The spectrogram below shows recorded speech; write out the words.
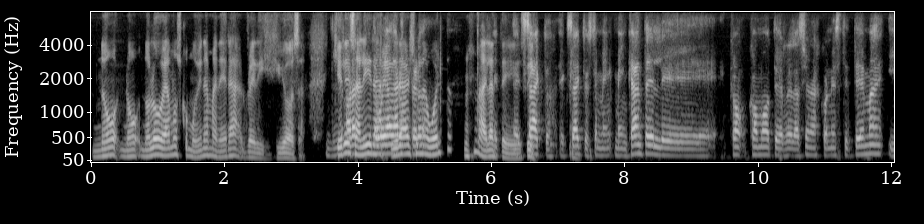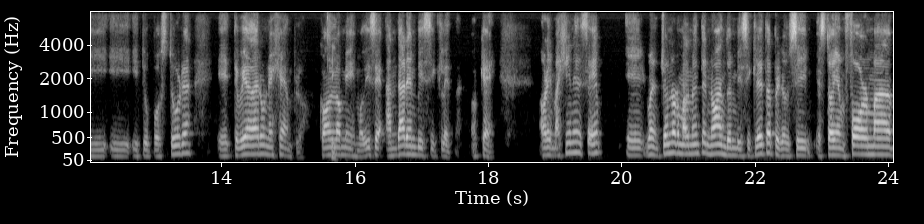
no, no, no lo veamos como de una manera religiosa. ¿Quiere Ahora, salir a, a, dar, a darse perdón. una vuelta? Adelante. Exacto, sí. exacto. Este, me, me encanta el, eh, cómo te relacionas con este tema y, y, y tu postura. Eh, te voy a dar un ejemplo con sí. lo mismo. Dice andar en bicicleta. Ok. Ahora imagínense, eh, bueno, yo normalmente no ando en bicicleta, pero sí estoy en forma,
